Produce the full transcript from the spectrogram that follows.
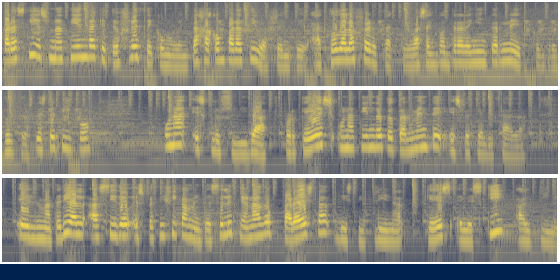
Para Esquí es una tienda que te ofrece como ventaja comparativa frente a toda la oferta que vas a encontrar en internet con productos de este tipo, una exclusividad, porque es una tienda totalmente especializada. El material ha sido específicamente seleccionado para esta disciplina, que es el esquí alpino,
